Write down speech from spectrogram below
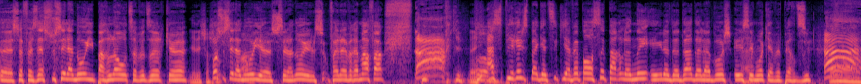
euh, se faisait sucer la nouille par l'autre. Ça veut dire que... Il allait chercher Pas sucer la nouille, euh, sucer la nouille. Il fallait vraiment faire... Arc! Ben, aspirer le spaghetti qui avait passé par le nez et le dedans de la bouche et c'est moi qui avais perdu. Ah!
